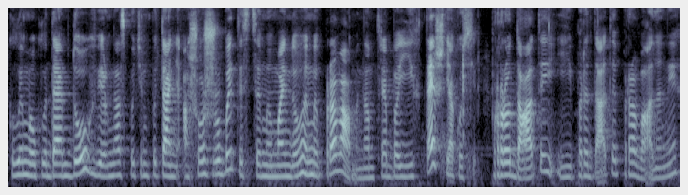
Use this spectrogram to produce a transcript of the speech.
коли ми укладаємо договір, у нас потім питання: а що ж робити з цими майновими правами? Нам треба їх теж якось продати і передати права на них.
